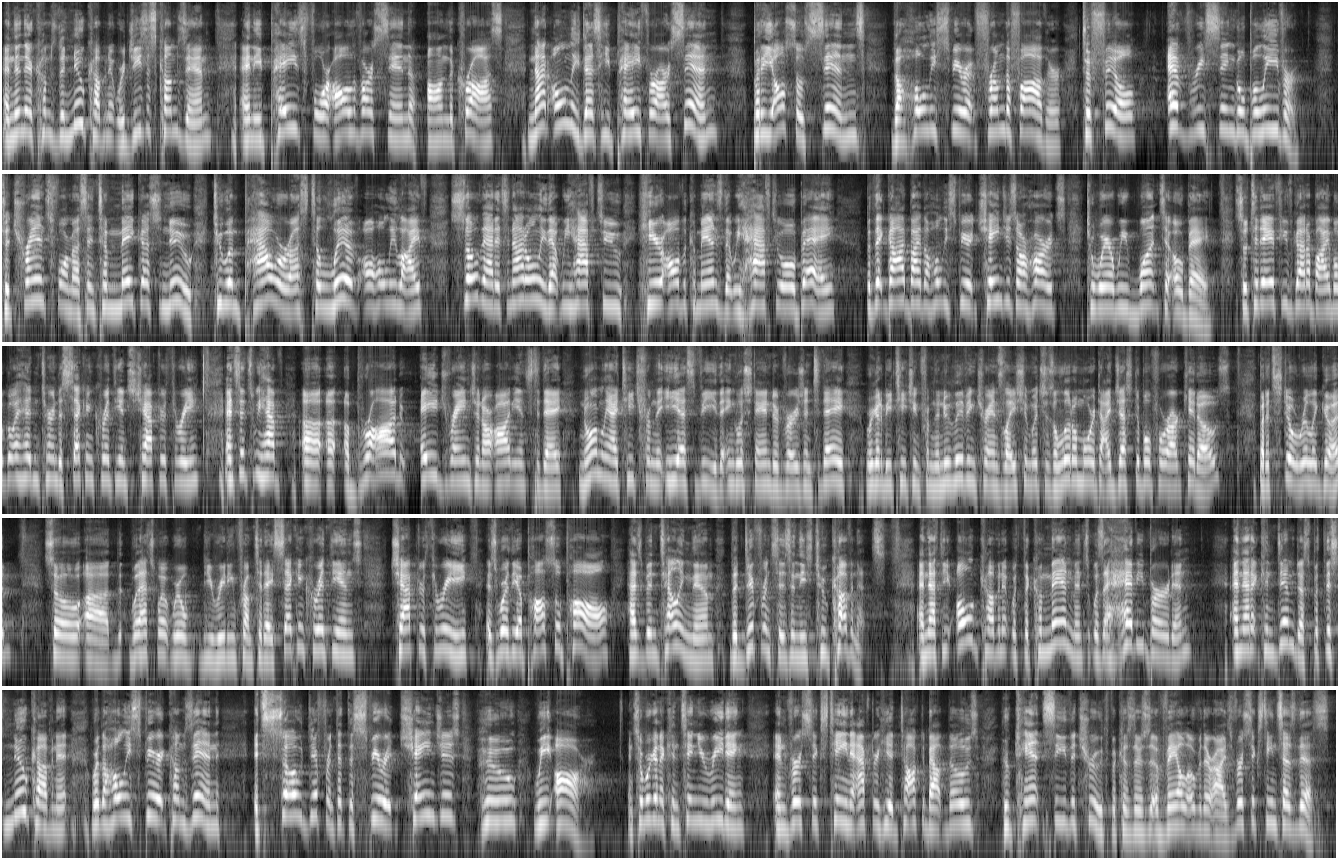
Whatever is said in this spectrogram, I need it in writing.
And then there comes the new covenant where Jesus comes in and he pays for all of our sin on the cross. Not only does he pay for our sin, but he also sends the Holy Spirit from the Father to fill every single believer to transform us and to make us new, to empower us to live a holy life, so that it's not only that we have to hear all the commands that we have to obey, but that God, by the Holy Spirit, changes our hearts to where we want to obey. So today, if you've got a Bible, go ahead and turn to Second Corinthians chapter 3. And since we have a, a, broad age range in our audience today, normally I teach from the ESV, the English Standard Version. Today, we're going to be teaching from the New Living Translation, which is a little more digestible for our kiddos, but it's still really good. So uh, well, that's what we'll be reading from today. Second Corinthians chapter 3 is where the Apostle Paul has been telling them the differences in these two covenants. And that the old covenant with the commandments was a heavy burden and that it condemned us. But this new covenant, where the Holy Spirit comes in, it's so different that the Spirit changes who we are. And so we're going to continue reading in verse 16 after he had talked about those who can't see the truth because there's a veil over their eyes. Verse 16 says this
